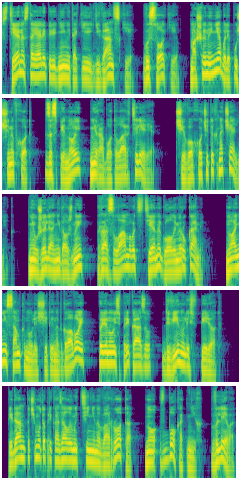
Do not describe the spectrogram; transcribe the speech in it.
Стены стояли перед ними такие гигантские, высокие. Машины не были пущены в ход. За спиной не работала артиллерия. Чего хочет их начальник? Неужели они должны разламывать стены голыми руками? Но они сомкнули щиты над головой, повинуясь приказу, двинулись вперед. Педан почему-то приказал им идти не на ворота, но в бок от них, влево,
